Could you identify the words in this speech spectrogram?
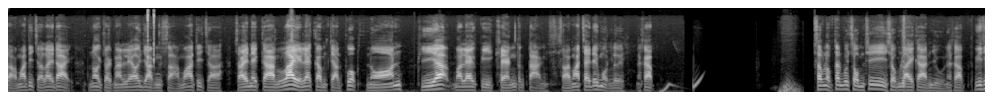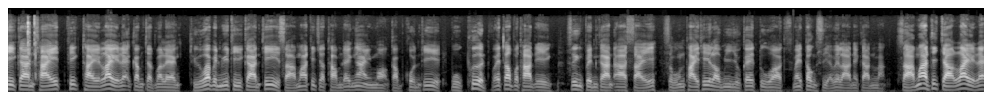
สามารถที่จะไล่ได้ นอกจากนั้นแล้วยังสามารถที่จะใช้ในการไล่และกำจัดพวกหนอน เพี้ย แมลงปีกแข็งต่างๆ สามารถใช้ได้หมดเลยนะครับ สำหรับท่านผู้ชมที่ชมรายการอยู่นะครับ วิธีการใช้พริกไทยไล่และกำจัดแมลง ถือว่าเป็นวิธีการที่สามารถที่จะทำได้ง่ายเหมาะกับคนที่ปลูกพืชไว้รับประทานเอง ซึ่งเป็นการอาศัยสมุนไพรที่เรามีอยู่ใกล้ตัวไม่ต้องเสียเวลาในการหมัก สามารถที่จะไล่และ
